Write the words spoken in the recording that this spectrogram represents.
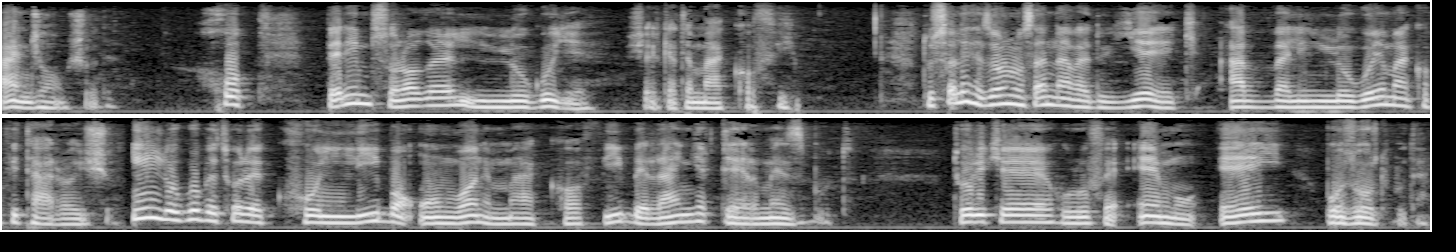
انجام شده. خب بریم سراغ لوگوی شرکت مکافی. تو سال 1991 اولین لوگوی مکافی طراحی شد. این لوگو به طور کلی با عنوان مکافی به رنگ قرمز بود طوری که حروف M و A بزرگ بودن.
